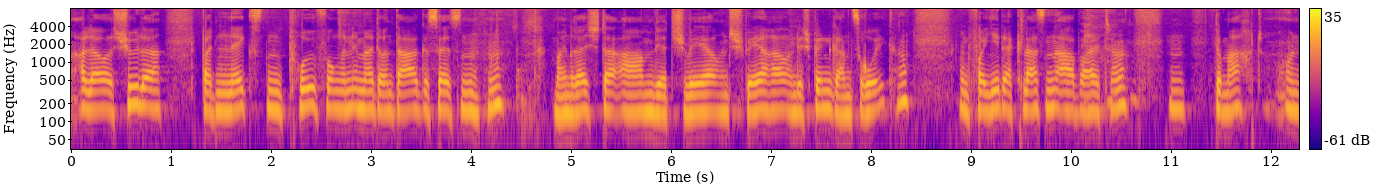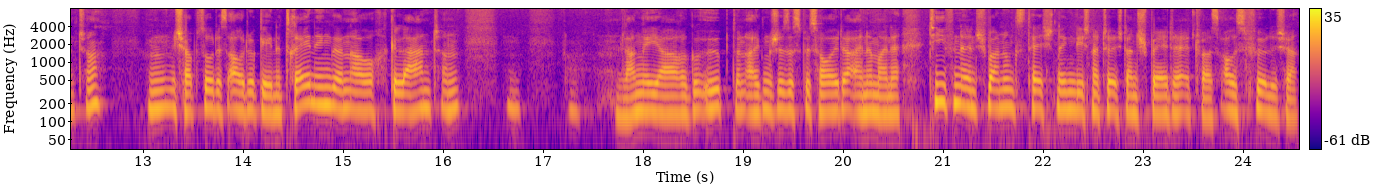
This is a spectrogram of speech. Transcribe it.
aller Schüler bei den nächsten Prüfungen immer dann da gesessen. Hm? Mein rechter Arm wird schwer und schwerer und ich bin ganz ruhig. Hm? Und vor jeder Klassenarbeit hm, gemacht. Und ich habe so das autogene Training dann auch gelernt. Lange Jahre geübt und eigentlich ist es bis heute eine meiner tiefen Entspannungstechniken, die ich natürlich dann später etwas ausführlicher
